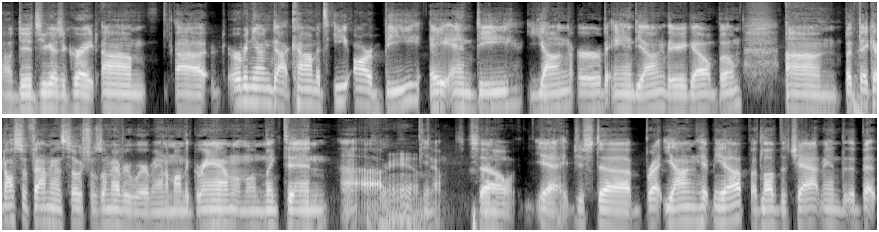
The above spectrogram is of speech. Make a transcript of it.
Oh, dudes, you guys are great. Um, uh, urbanyoung.com. It's E R B A N D, Young, Herb and Young. There you go. Boom. Um, but they can also find me on socials. I'm everywhere, man. I'm on the gram, I'm on LinkedIn. Uh. You know, so yeah, just uh, Brett Young, hit me up. I'd love to chat, man. The,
